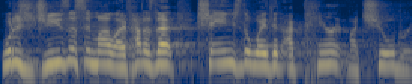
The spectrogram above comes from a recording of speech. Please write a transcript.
What is Jesus in my life? How does that change the way that I parent my children?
